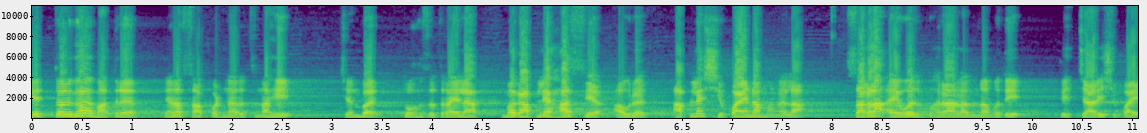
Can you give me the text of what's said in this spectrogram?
हे तळघळ मात्र त्यांना सापडणारच नाही. क्षणभर तो हसत राहिला. मग आपले हास्य आवरत आपल्या शिपायांना म्हणाला सगळा ऐवज भरा रांधणामध्ये ते चारही शिपाई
